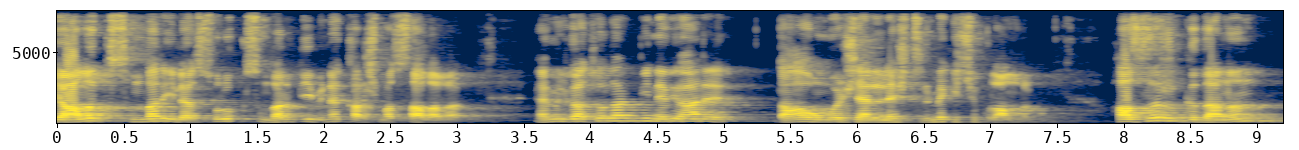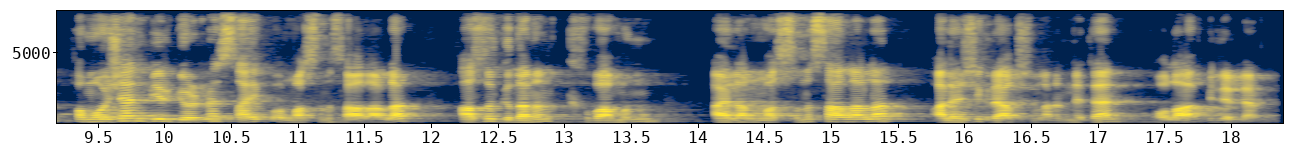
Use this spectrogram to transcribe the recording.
yağlı kısımlar ile sulu kısımların birbirine karışması sağlarlar. Emülgatörler bir nevi hani daha homojenleştirmek için kullanılır. Hazır gıdanın homojen bir görünüme sahip olmasını sağlarlar. Hazır gıdanın kıvamının ayarlanmasını sağlarlar. Alerjik reaksiyonların neden olabilirler.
